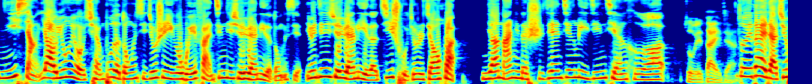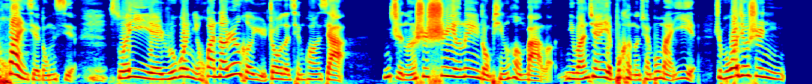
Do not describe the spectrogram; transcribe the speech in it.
你想要拥有全部的东西，就是一个违反经济学原理的东西，因为经济学原理的基础就是交换，你要拿你的时间、精力、金钱和作为代价，作为代价去换一些东西。嗯所以，如果你换到任何宇宙的情况下，你只能是适应另一种平衡罢了，你完全也不可能全部满意。只不过就是你，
